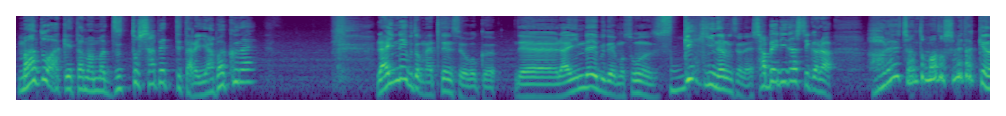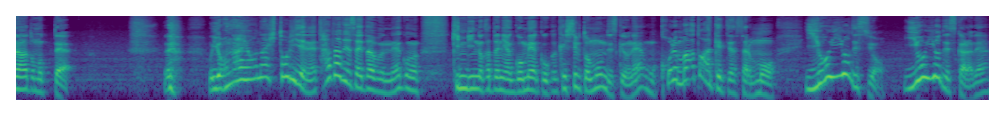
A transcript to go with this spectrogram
窓開けたままずっと喋ってたらやばくない？LINE ライブとかもやってんですよ僕。で LINE ライブでもそうなんです。すっげえ気になるんですよね。喋り出してからあれ？ちゃんと窓閉めたっけなと思って。夜な夜な一人でねただでさえ多分ねこの近隣の方にはご迷惑をおかけしてると思うんですけどね。もうこれ窓開けてやったらもういよいよですよ。いよいよですからね、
